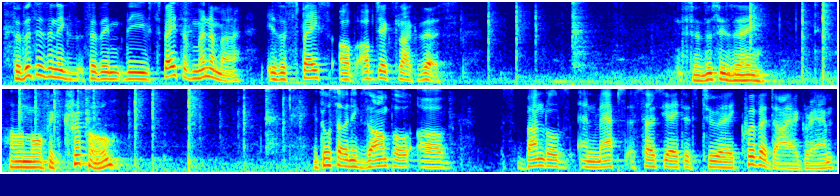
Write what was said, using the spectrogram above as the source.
So this is an so the, the space of minima is a space of objects like this so this is a holomorphic triple. It's also an example of bundles and maps associated to a quiver diagram,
